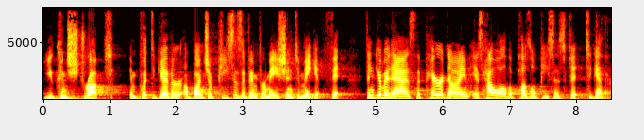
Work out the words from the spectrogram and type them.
you construct and put together a bunch of pieces of information to make it fit. Think of it as the paradigm is how all the puzzle pieces fit together.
